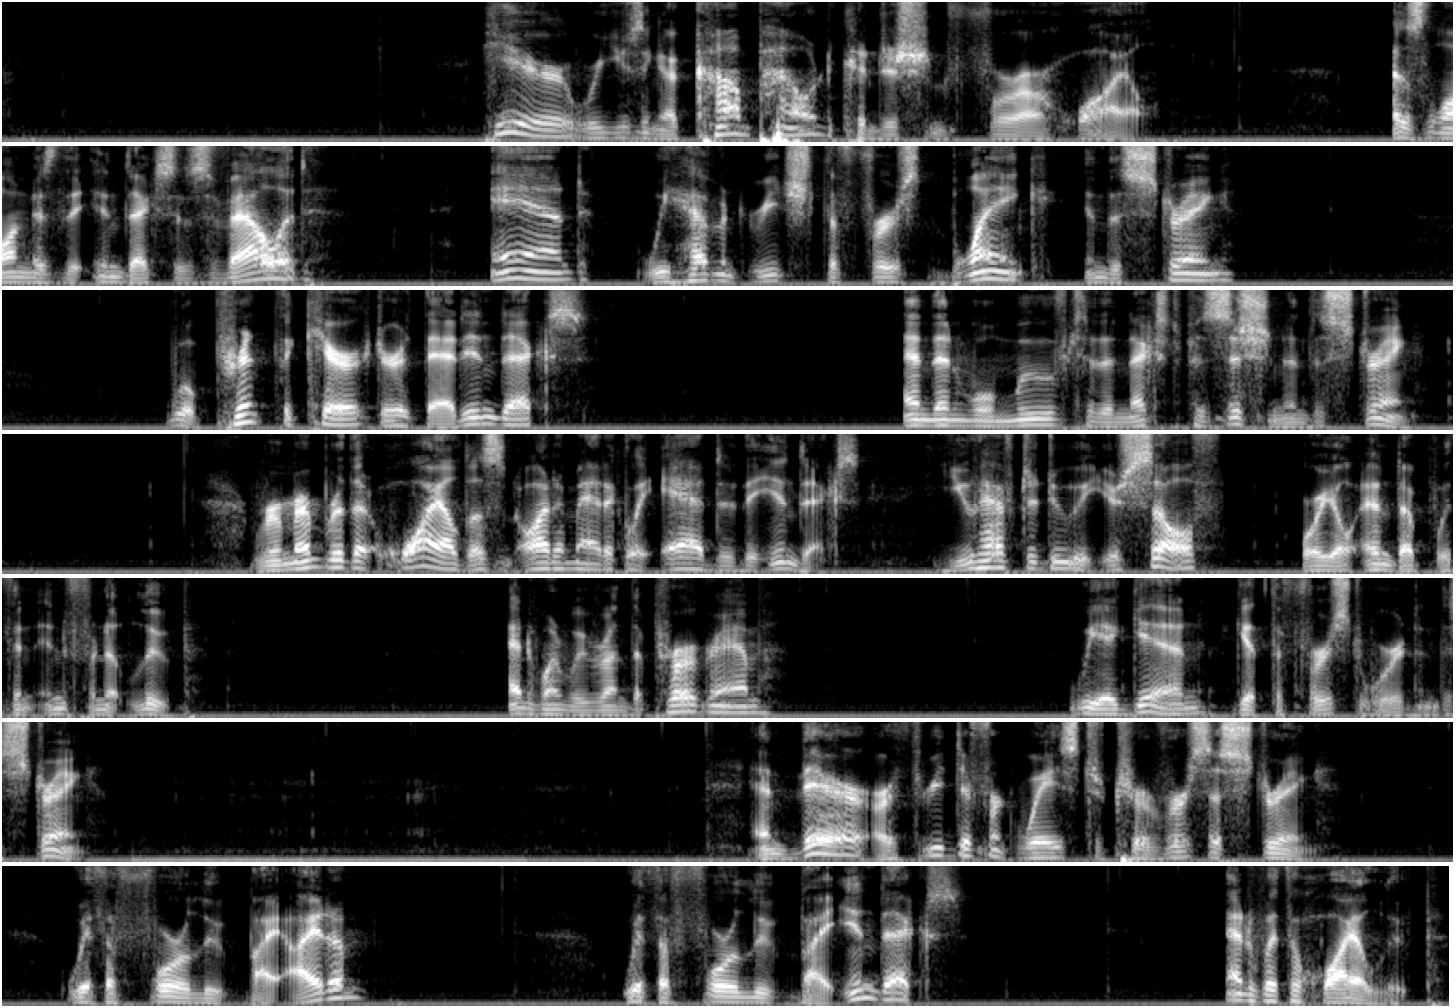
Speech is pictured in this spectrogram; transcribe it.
Here, we're using a compound condition for our while. As long as the index is valid and we haven't reached the first blank in the string, we'll print the character at that index and then we'll move to the next position in the string. Remember that while doesn't automatically add to the index. You have to do it yourself or you'll end up with an infinite loop. And when we run the program, we again get the first word in the string. And there are three different ways to traverse a string. With a for loop by item, with a for loop by index, and with a while loop.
